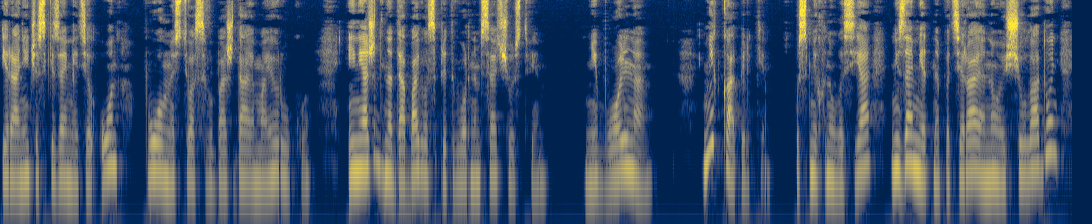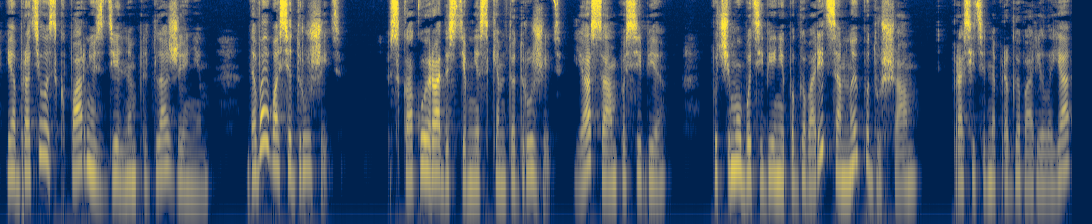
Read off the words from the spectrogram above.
Иронически заметил он, полностью освобождая мою руку, и неожиданно добавил с притворным сочувствием. «Не больно?» «Ни капельки!» Усмехнулась я, незаметно потирая ноющую ладонь и обратилась к парню с дельным предложением. «Давай, Вася, дружить». «С какой радости мне с кем-то дружить? Я сам по себе». «Почему бы тебе не поговорить со мной по душам?» Просительно проговорила я,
